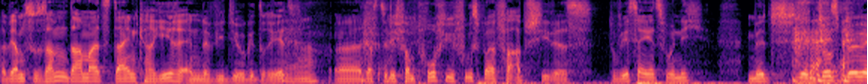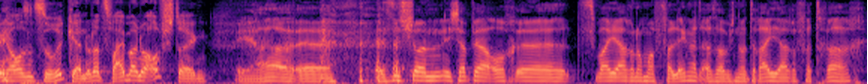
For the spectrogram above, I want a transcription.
wir haben zusammen damals dein Karriereende-Video gedreht, Ja. äh, dass du dich vom Profifußball verabschiedest. Du wirst ja jetzt wohl nicht mit dem TuS Bövinghausen zurückkehren oder zweimal nur aufsteigen. Ja, äh, es ist schon, ich habe ja auch äh, zwei Jahre nochmal verlängert, also habe ich noch drei Jahre Vertrag.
